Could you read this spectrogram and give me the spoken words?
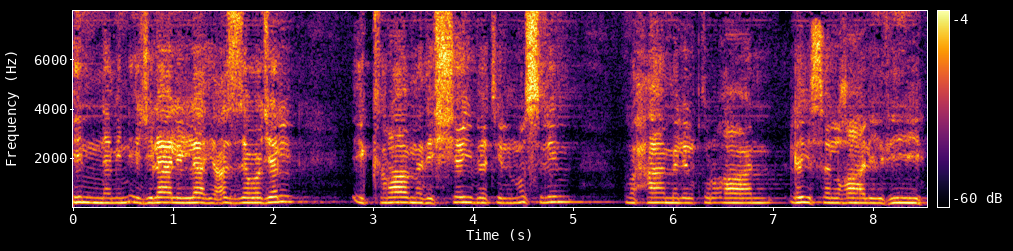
إن من إجلال الله عز وجل إكرام ذي الشيبة المسلم وحامل القرآن ليس الغالي فيه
